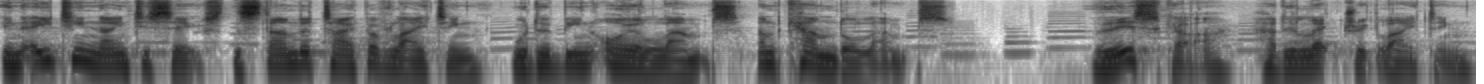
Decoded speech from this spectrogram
In 1896, the standard type of lighting would have been oil lamps and candle lamps. This car had electric lighting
